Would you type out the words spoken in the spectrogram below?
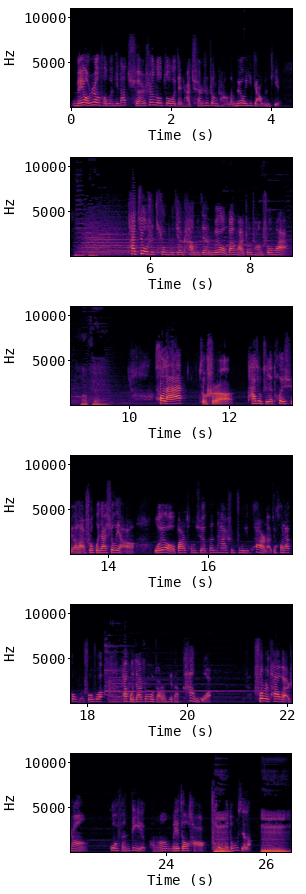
没有任何问题，他全身都做过检查，全是正常的，没有一点问题。他就是听不见、看不见，没有办法正常说话。OK。后来就是他就直接退学了，说回家休养。我有班同学跟他是住一块儿的，就后来跟我们说说，他回家之后找人给他看过，说是他晚上过坟地可能没走好，冲着东西了。嗯。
